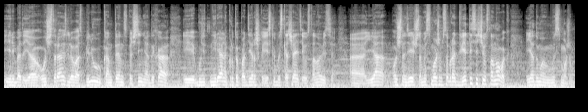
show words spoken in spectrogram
И, ребята, я очень стараюсь для вас, пилю контент, почти не отдыхаю, и будет нереально крутая поддержка, если вы скачаете и установите. Э, Я очень надеюсь, что мы сможем собрать 2000 установок, я думаю, мы сможем.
